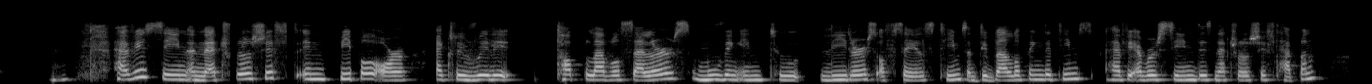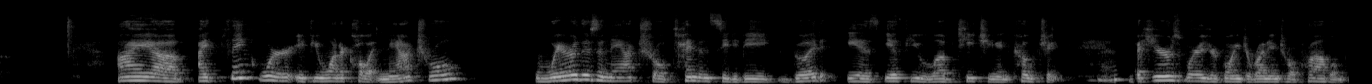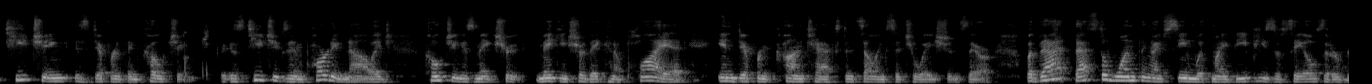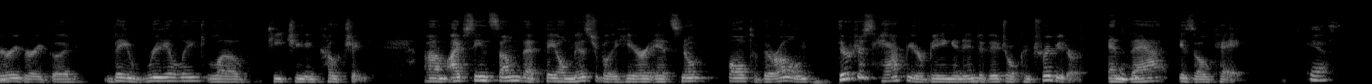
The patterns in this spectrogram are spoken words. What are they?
Mm-hmm. Have you seen a natural shift in people or actually really top level sellers moving into leaders of sales teams and developing the teams? Have you ever seen this natural shift happen? I uh, I think where if you want to call it natural, where there's a natural tendency to be good is if you love teaching and coaching. Mm-hmm. But here's where you're going to run into a problem. Teaching is different than coaching because teaching is imparting knowledge. Coaching is make sure making sure they can apply it in different context and selling situations there. But that that's the one thing I've seen with my VPs of sales that are mm-hmm. very, very good. They really love teaching and coaching. Um, I've seen some that fail miserably here, and it's no fault of their own. They're just happier being an individual contributor, and mm-hmm. that is okay. Yes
